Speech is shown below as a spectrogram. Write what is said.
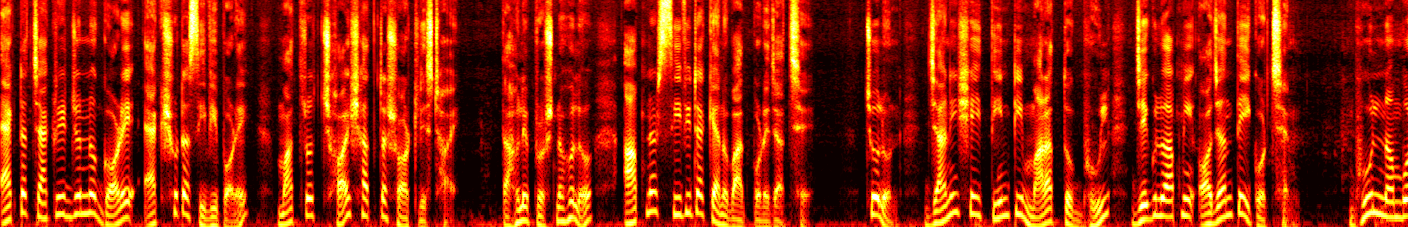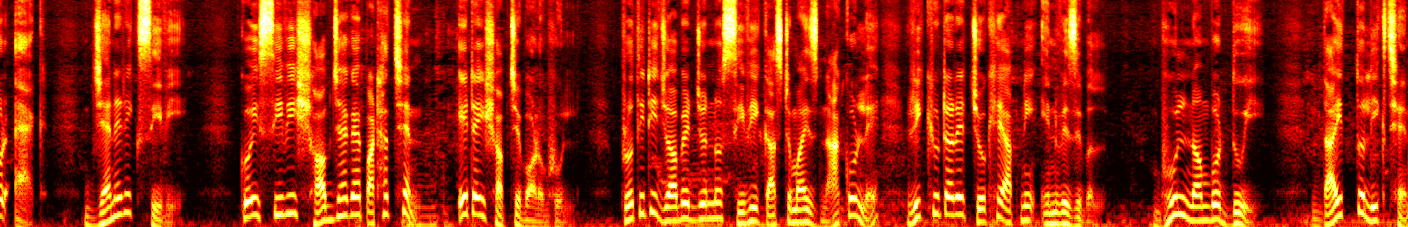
একটা চাকরির জন্য গড়ে একশোটা সিভি পড়ে, মাত্র ছয় সাতটা শর্টলিস্ট হয়। তাহলে প্রশ্ন হল, আপনার সিভিটা কেন বাদ পড়ে যাচ্ছে? চলুন জানি সেই তিনটি মারাত্মক ভুল যেগুলো আপনি অজান্তেই করছেন। ভুল নম্বর এক জেনেরিক সিভি কই সিভি সব জায়গায় পাঠাচ্ছেন? এটাই সবচেয়ে বড় ভুল। প্রতিটি জবের জন্য সিভি কাস্টমাইজ না করলে রিক্রুটারের চোখে আপনি ইনভিজিবল ভুল নম্বর দুই, দায়িত্ব লিখছেন,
